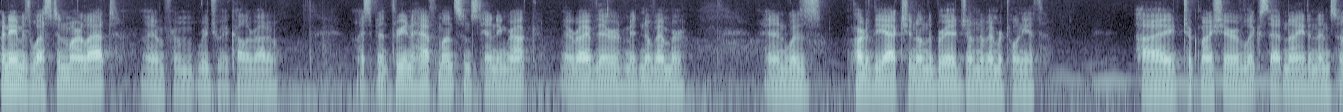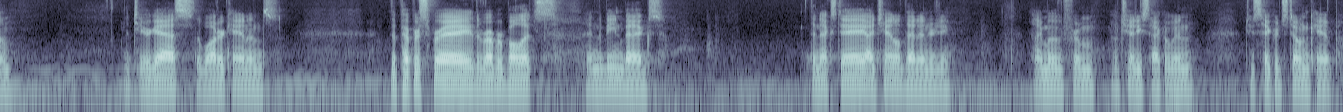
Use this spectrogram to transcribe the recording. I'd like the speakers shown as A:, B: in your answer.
A: My name is Weston Marlatt. I am from Ridgway, Colorado. I spent three and a half months in Standing Rock. I arrived there mid November and was part of the action on the bridge on November 20th. I took my share of licks that night and then some. The tear gas, the water cannons, the pepper spray, the rubber bullets, and the bean bags. The next day, I channeled that energy. I moved from Oceti Sakowin to Sacred Stone Camp,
